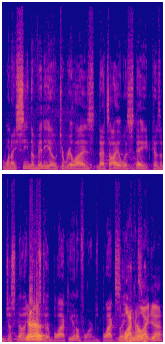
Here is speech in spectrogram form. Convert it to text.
when I see the video to realize that's Iowa State because I'm just not Yeah. used to black uniforms, black. The black and know- white, yeah.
